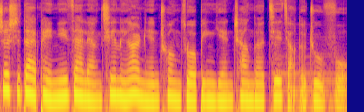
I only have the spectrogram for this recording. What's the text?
这是戴佩妮在两千零二年创作并演唱的《街角的祝福》。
